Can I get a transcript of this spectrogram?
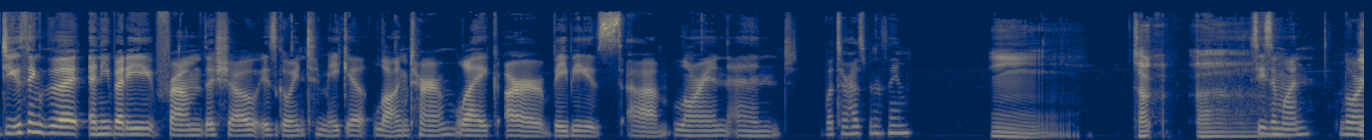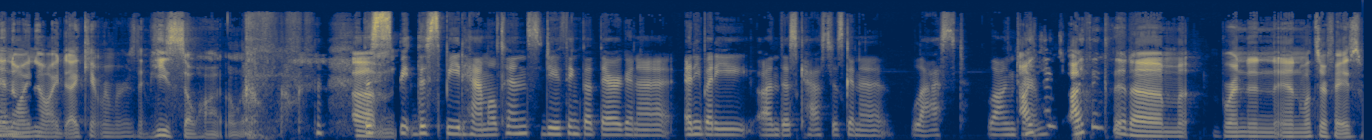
do you think that anybody from the show is going to make it long term, like our babies, um, Lauren and what's her husband's name? Hmm. Talk, uh, Season one, Lauren. Yeah, no, I know. I, I can't remember his name. He's so hot. Oh my god. the Um, speed the speed hamiltons do you think that they're gonna anybody on this cast is gonna last long term I think I think that um Brendan and what's her face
